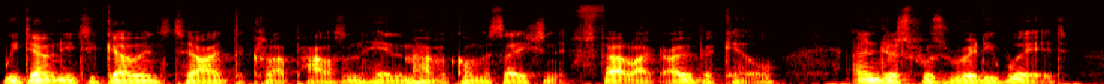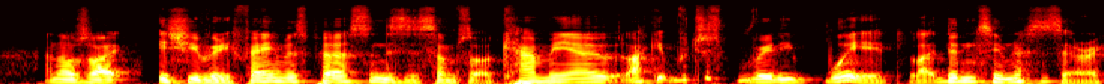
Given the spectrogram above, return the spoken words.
We don't need to go inside the clubhouse and hear them have a conversation. It felt like overkill and just was really weird. And I was like, is she a really famous person? Is this some sort of cameo? Like, it was just really weird. Like, didn't seem necessary.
